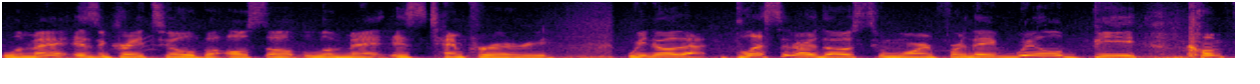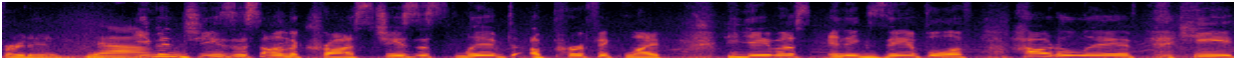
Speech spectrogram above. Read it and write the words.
lament is a great tool, but also lament is temporary. We know that blessed are those who mourn, for they will be comforted. Yeah. Even Jesus on the cross, Jesus lived a perfect life. He gave us an example of how to live. He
